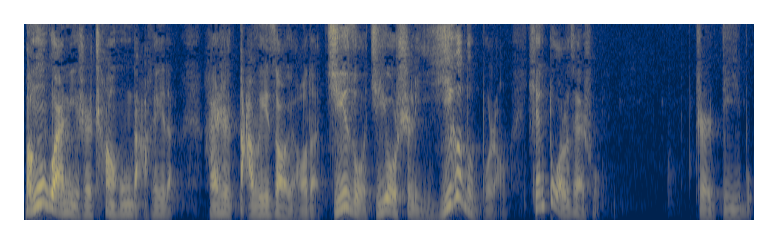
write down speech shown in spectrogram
甭管你是唱红打黑的，还是大威造谣的，极左极右势力一个都不饶，先剁了再说。这是第一步。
